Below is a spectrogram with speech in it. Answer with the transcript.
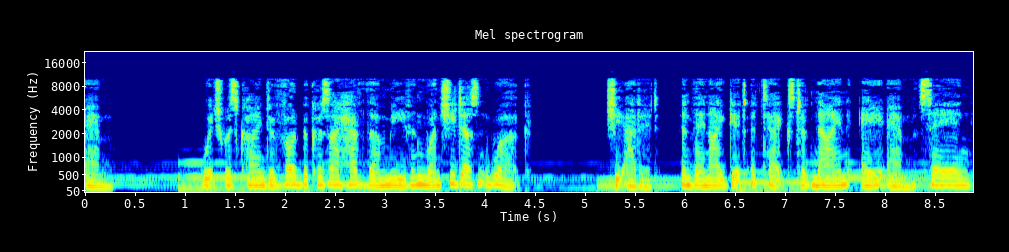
am. Which was kind of odd because I have them even when she doesn't work. She added, and then I get a text at 9 am saying,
